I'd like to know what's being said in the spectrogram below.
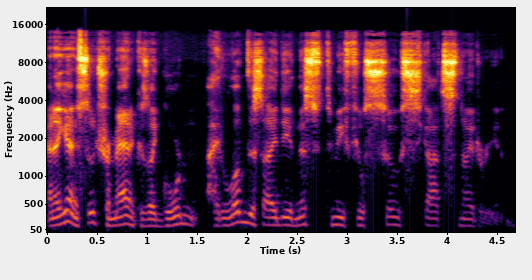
And again, it's so traumatic because, like, Gordon, I love this idea, and this to me feels so Scott Snyderian.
